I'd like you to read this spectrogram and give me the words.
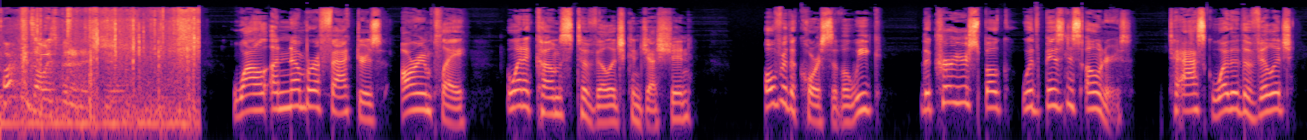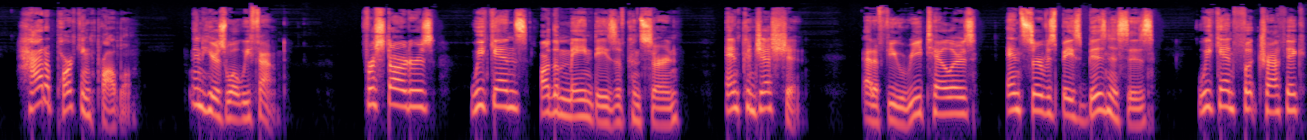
parking's always been an issue. While a number of factors are in play when it comes to village congestion, over the course of a week, the courier spoke with business owners to ask whether the village had a parking problem. And here's what we found. For starters, weekends are the main days of concern and congestion. At a few retailers and service based businesses, weekend foot traffic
